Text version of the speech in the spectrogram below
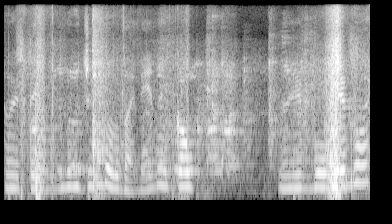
Rồi tệp lưu trữ được giải nén hay không? Này vô game thôi.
